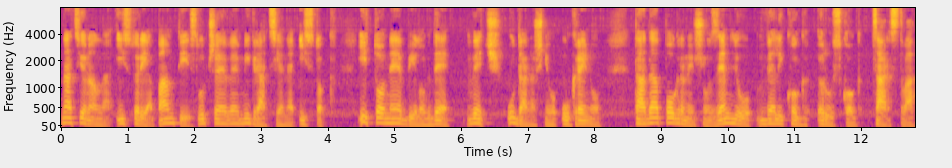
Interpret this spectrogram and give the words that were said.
nacionalna istorija pamti slučajeve migracije na istok. I to ne bilo gde, već u današnju Ukrajinu, tada pograničnu zemlju Velikog Ruskog carstva.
